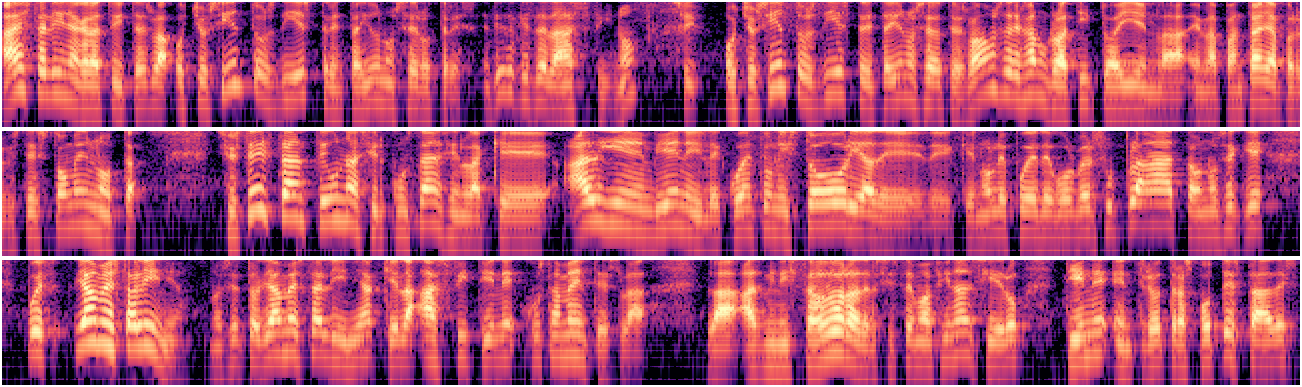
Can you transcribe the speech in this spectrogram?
a esta línea gratuita, es la 810-3103. Entiendo que es de la ASFI, ¿no? Sí. 810-3103. Vamos a dejar un ratito ahí en la, en la pantalla para que ustedes tomen nota. Si usted está ante una circunstancia en la que alguien viene y le cuenta una historia de, de que no le puede devolver su plata o no sé qué, pues llame a esta línea, ¿no es cierto? Llame a esta línea que la ASFI tiene, justamente es la, la administradora del sistema financiero, tiene, entre otras potestades,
